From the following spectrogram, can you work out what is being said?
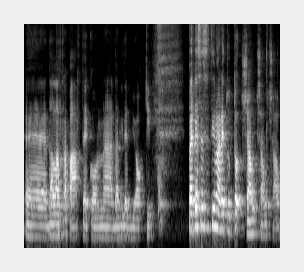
eh, dall'altra parte con Davide Biocchi. Per questa settimana è tutto, ciao ciao ciao.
